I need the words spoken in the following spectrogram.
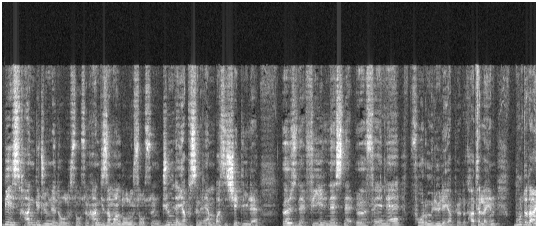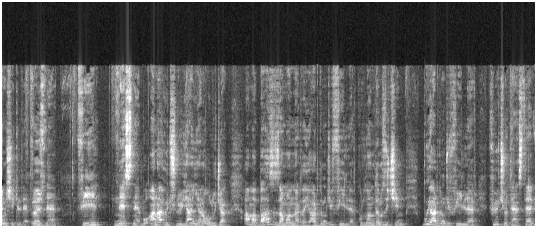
Biz hangi cümlede olursa olsun, hangi zamanda olursa olsun cümle yapısını en basit şekliyle özne, fiil, nesne, öfn formülüyle yapıyorduk. Hatırlayın. Burada da aynı şekilde özne, fiil, nesne bu ana üçlü yan yana olacak. Ama bazı zamanlarda yardımcı fiiller kullandığımız için bu yardımcı fiiller future tense'te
